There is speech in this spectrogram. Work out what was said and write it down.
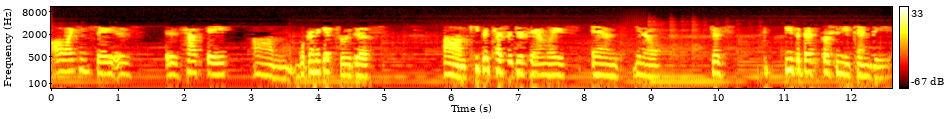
All I can say is is have faith. Um, we're going to get through this. Um, keep in touch with your families, and you know, just be the best person you can be.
